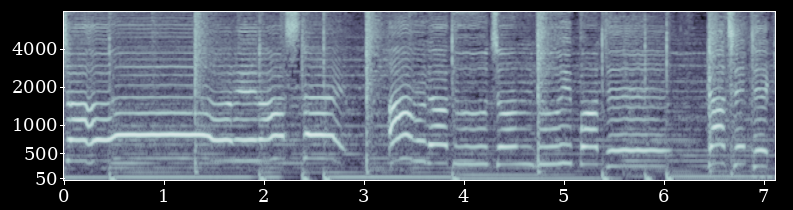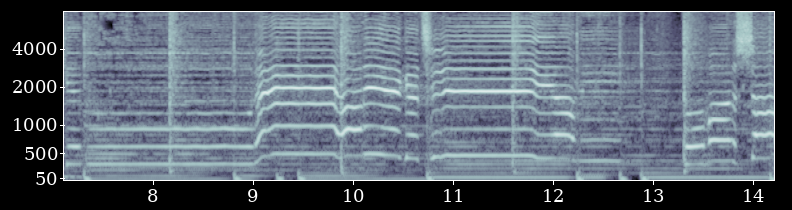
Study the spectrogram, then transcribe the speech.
শহরের রাস্তায় আমরা দুজন দুই পথে কাছে থেকে দূরে হারিয়ে গেছি আমি। তোমার সামনে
